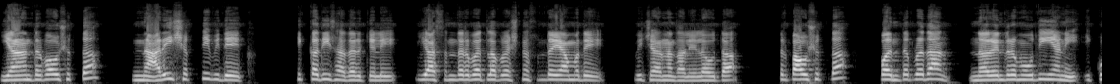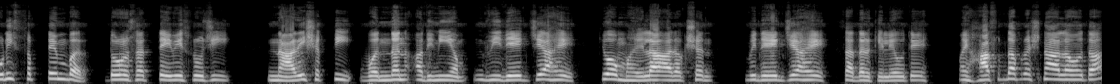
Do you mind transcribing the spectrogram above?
यानंतर पाहू शकता नारी शक्ती विधेयक हे कधी सादर केले? या संदर्भातला प्रश्न सुद्धा यामध्ये विचारण्यात आलेला होता. तर पाहू शकता पंतप्रधान नरेंद्र मोदी यांनी एकोणीस सप्टेंबर दोन हजार तेवीस रोजी नारी शक्ती वंदन अधिनियम विधेयक जे आहे किंवा महिला आरक्षण विधेयक जे आहे सादर केले होते. मग हा सुद्धा प्रश्न आला होता.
